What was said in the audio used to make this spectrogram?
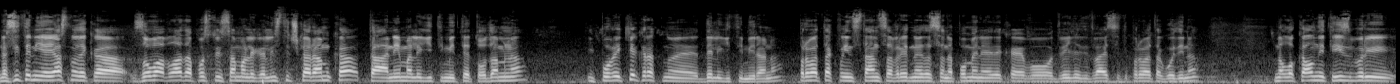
На сите ни е јасно дека за оваа влада постои само легалистичка рамка, таа нема легитимитет одамна, и повеќекратно е делегитимирана. Прва таква инстанца вредно е да се напомене дека е во 2021 година на локалните избори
